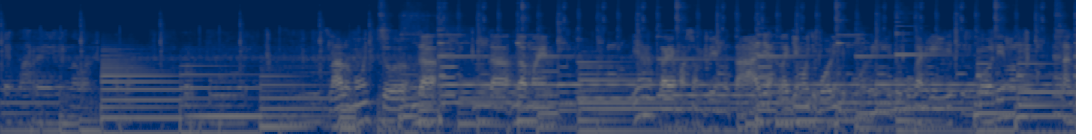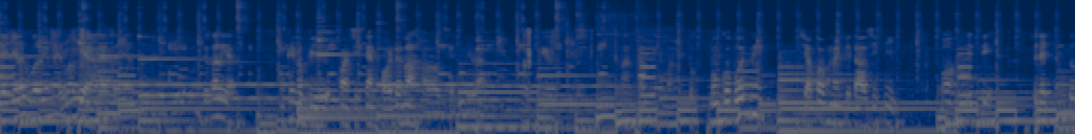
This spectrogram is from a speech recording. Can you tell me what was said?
Kayak kemarin lawan selalu muncul nggak nggak nggak main ya kayak masuk Greenwood aja lagi mau jebolin jebolin itu bukan kayak gitu Oh dia emang nanti aja lah golinnya Bang. Iya. Biasanya. Itu kali ya. mungkin lebih konsisten Foden lah kalau bisa dibilang Oke. Mantap ya Bung Kubut nih siapa pemain Vital City Oh City sudah tentu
